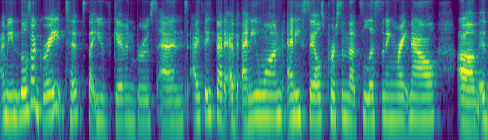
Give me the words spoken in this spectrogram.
I mean, those are great tips that you've given, Bruce. And I think that if anyone, any salesperson that's listening right now, um, if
